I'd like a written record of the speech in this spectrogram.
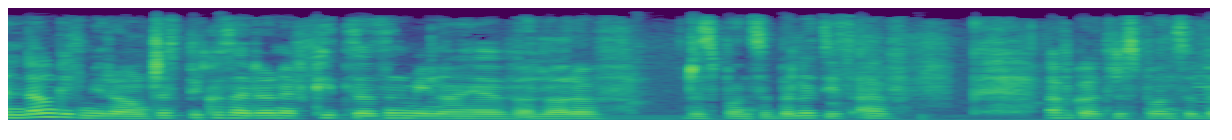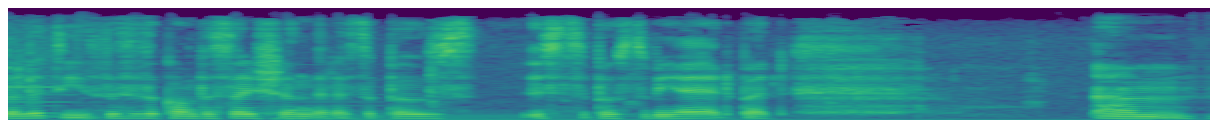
and don't get me wrong, just because I don't have kids doesn't mean I have a lot of responsibilities. I've I've got responsibilities. This is a conversation that I suppose is supposed to be had, but um,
